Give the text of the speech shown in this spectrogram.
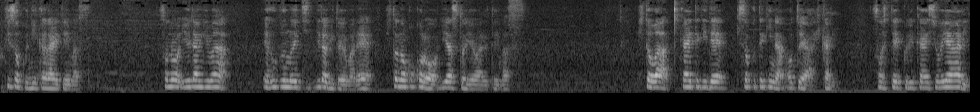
不規則に輝いています。その揺らぎは F 分の1揺らぎと呼ばれ人の心を癒すと言われています。人は機械的で規則的な音や光そして繰り返しを嫌がり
